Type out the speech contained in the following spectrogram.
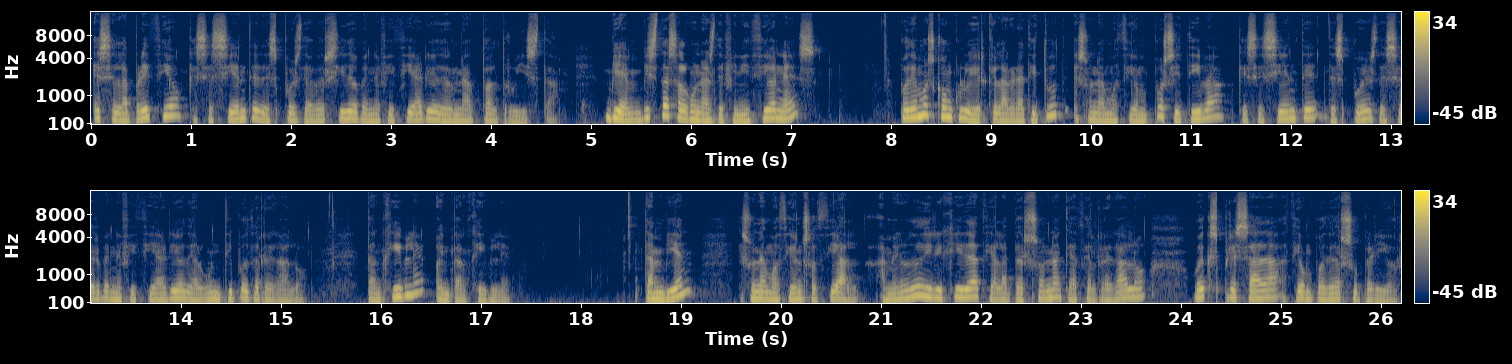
Es el aprecio que se siente después de haber sido beneficiario de un acto altruista. Bien, vistas algunas definiciones, podemos concluir que la gratitud es una emoción positiva que se siente después de ser beneficiario de algún tipo de regalo, tangible o intangible. También es una emoción social, a menudo dirigida hacia la persona que hace el regalo o expresada hacia un poder superior.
